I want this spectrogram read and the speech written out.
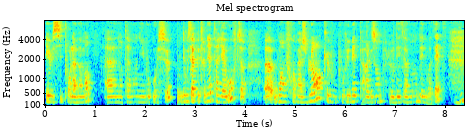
et aussi pour la maman. Euh, notamment au niveau osseux. Donc ça peut très bien être un yaourt euh, ou un fromage blanc que vous pouvez mettre par exemple des amandes, des noisettes. Mhm.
